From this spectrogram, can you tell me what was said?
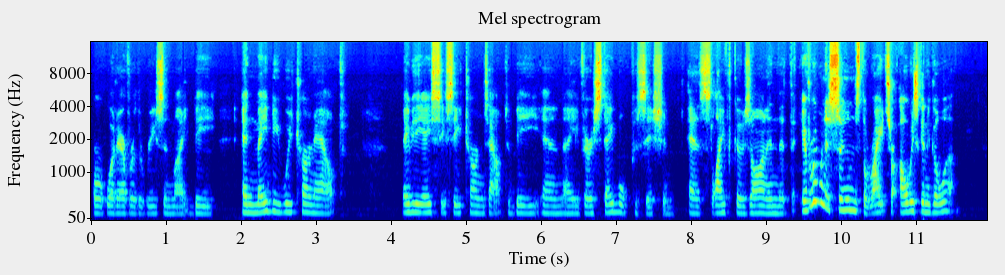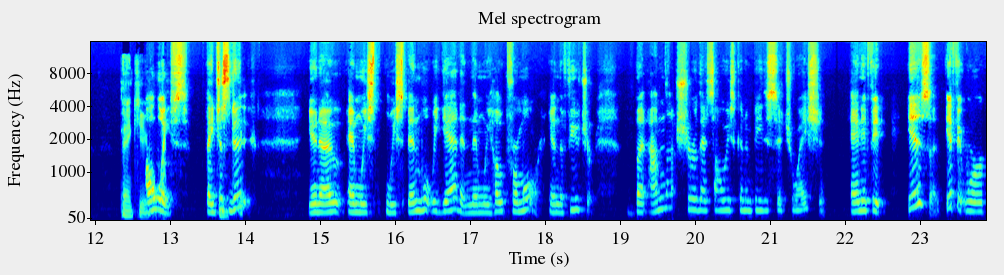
or whatever the reason might be? And maybe we turn out, maybe the ACC turns out to be in a very stable position as life goes on, and that the, everyone assumes the rights are always going to go up. Thank you. Always, they just do. You know, and we we spend what we get, and then we hope for more in the future. But I'm not sure that's always going to be the situation. And if it isn't, if it were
